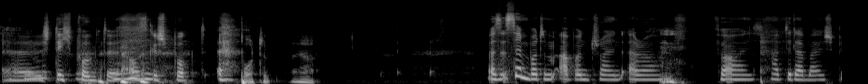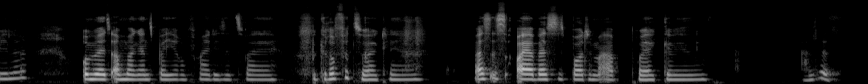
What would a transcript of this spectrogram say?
äh, Stichpunkte ausgespuckt. Bottom, ja. was ist denn Bottom Up und Try and Error für euch? Habt ihr da Beispiele? Um jetzt auch mal ganz barrierefrei diese zwei Begriffe zu erklären. Was ist euer bestes Bottom-Up-Projekt gewesen? Alles.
